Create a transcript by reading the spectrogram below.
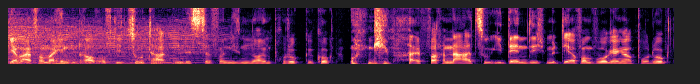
Die haben einfach mal hinten drauf auf die Zutatenliste von diesem neuen Produkt geguckt und die war einfach nahezu identisch mit der vom Vorgängerprodukt.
